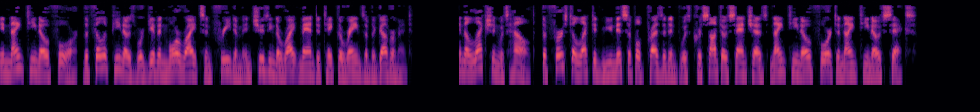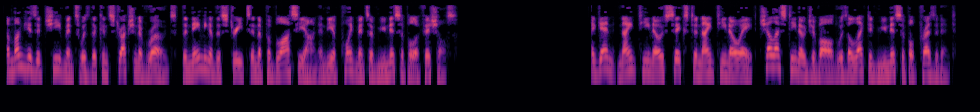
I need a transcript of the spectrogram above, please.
In 1904, the Filipinos were given more rights and freedom in choosing the right man to take the reins of the government. An election was held. The first elected municipal president was Crisanto Sanchez 1904 1906. Among his achievements was the construction of roads, the naming of the streets in the Poblacion and the appointments of municipal officials. Again, 1906 to 1908, Celestino Javald was elected municipal president.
